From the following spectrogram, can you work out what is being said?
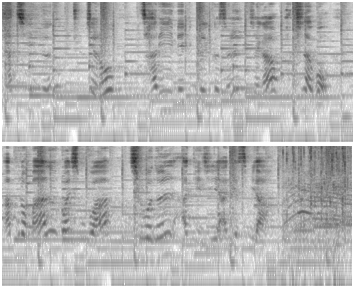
가치 있는 축제로 자리매김될 것을 제가 확신하고 앞으로 많은 관심과 지원을 아끼지 않겠습니다.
